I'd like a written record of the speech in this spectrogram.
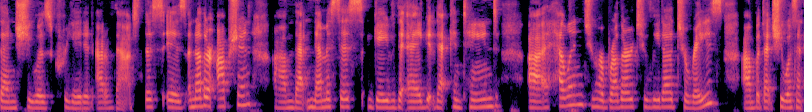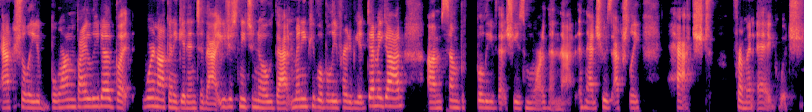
then she was created out of that. This is another option um, that Nemesis gave the egg that contained uh, Helen to her brother, to Leda, to raise, um, but that she wasn't actually born by Leda. But we're not going to get into that. You just need to know that many people believe her to be a demigod. Um, some b- believe that she's more than that, and that she was actually hatched from an egg, which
